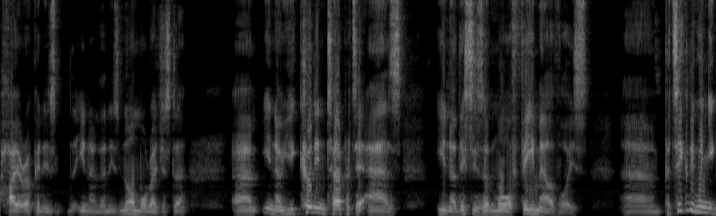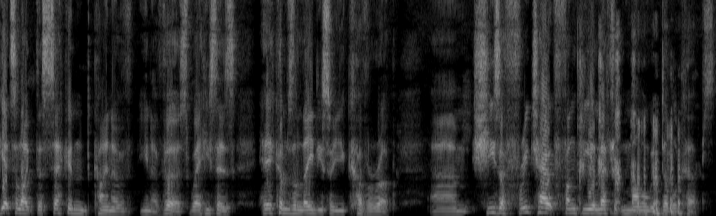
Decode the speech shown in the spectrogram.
higher up in his you know than his normal register. Um, you know, you could interpret it as you know this is a more female voice. Um, particularly when you get to like the second kind of you know verse where he says, "Here comes a lady, so you cover up." Um, she's a freaked out, funky electric mama with double cups.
